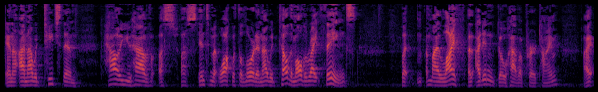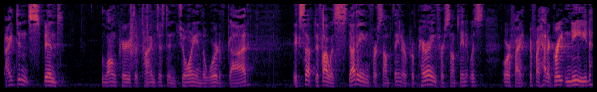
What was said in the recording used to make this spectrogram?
And I, and I would teach them how you have a, a intimate walk with the Lord. And I would tell them all the right things. But my life, I didn't go have a prayer time. I, I didn't spend long periods of time just enjoying the Word of God. Except if I was studying for something or preparing for something, it was, or if I, if I had a great need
